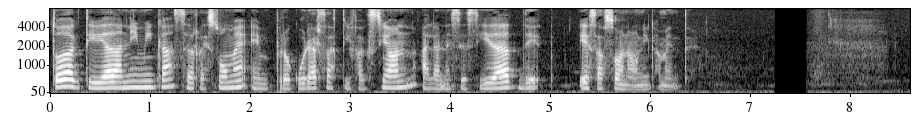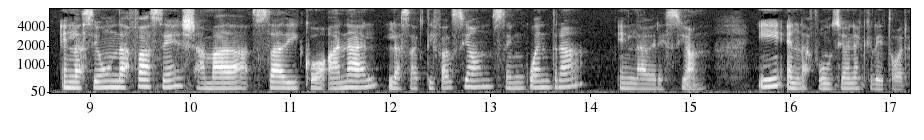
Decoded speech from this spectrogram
Toda actividad anímica se resume en procurar satisfacción a la necesidad de esa zona únicamente. En la segunda fase, llamada sádico-anal, la satisfacción se encuentra en la agresión y en la función excretora.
